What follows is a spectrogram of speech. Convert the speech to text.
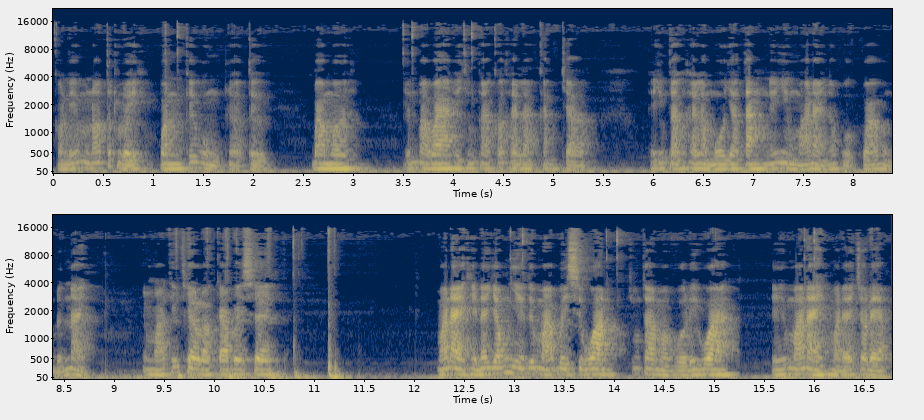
Còn nếu mà nó tích lũy quanh cái vùng ờ, từ 30 đến 33 thì chúng ta có thể là canh chờ. Để chúng ta có thể là mua gia tăng nếu như mã này nó vượt qua vùng đỉnh này. Mã tiếp theo là KBC mã này thì nó giống như cái mã BC1 chúng ta mà vừa đi qua. Thì cái mã này mà để cho đẹp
